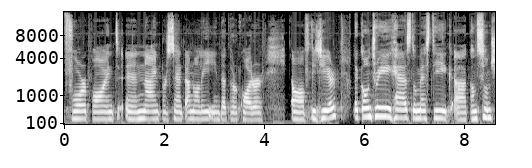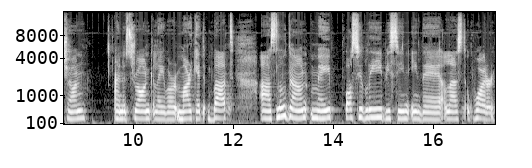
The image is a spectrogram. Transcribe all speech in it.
4.9% annually in the third quarter of this year. The country has domestic uh, consumption and a strong labor market, but a slowdown may possibly be seen in the last quarter.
